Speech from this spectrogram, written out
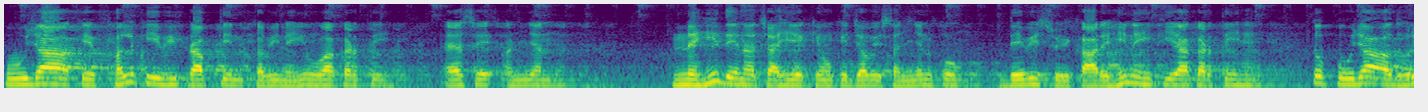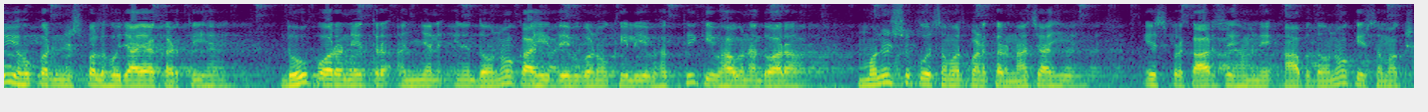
पूजा के फल की भी प्राप्ति कभी नहीं हुआ करती। ऐसे अंजन नहीं देना चाहिए क्योंकि जब इस अंजन को देवी स्वीकार ही नहीं किया करती हैं तो पूजा अधूरी होकर निष्फल हो जाया करती है। धूप और नेत्र अंजन इन दोनों का ही देवगणों के लिए भक्ति की भावना द्वारा मनुष्य को समर्पण करना चाहिए। इस प्रकार से हमने आप दोनों के समक्ष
